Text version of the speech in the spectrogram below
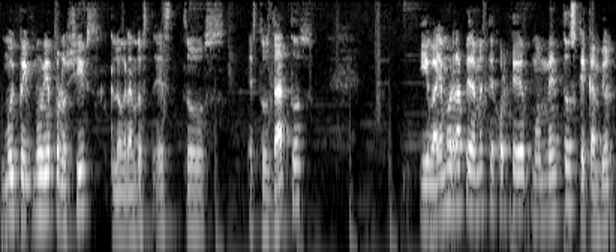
muy, muy bien por los Chiefs logrando estos, estos datos. Y vayamos rápidamente, Jorge, momentos que cambió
